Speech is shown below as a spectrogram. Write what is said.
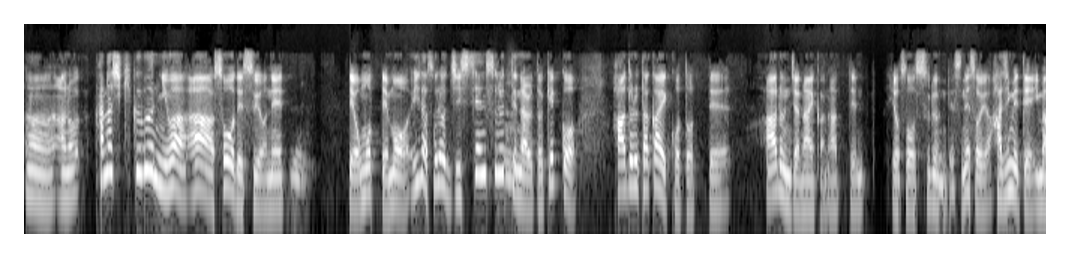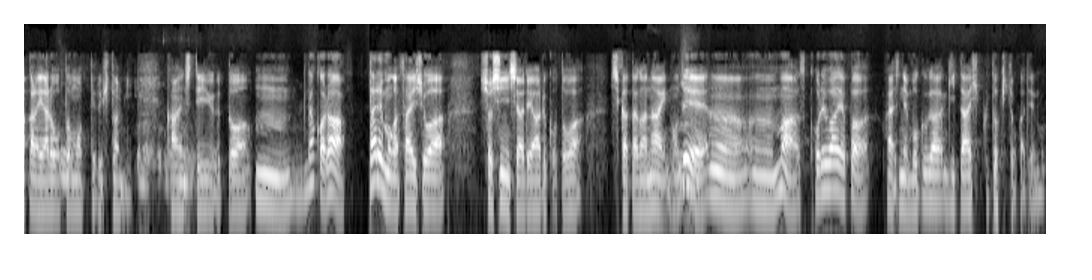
うん、あの、話聞く分には、ああ、そうですよねって思っても、いざそれを実践するってなると、結構、ハードル高いことってあるんじゃないかなって予想するんですね。そういう初めて今からやろうと思ってる人に関して言うと。うん。だから、誰もが最初は初心者であることは仕方がないので、うん、うん、まあ、これはやっぱ、あれですね、僕がギター弾くときとかでも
